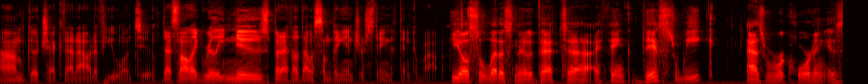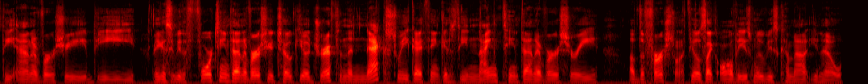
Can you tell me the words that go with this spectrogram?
um, go check that out if you want to. That's not like really news, but I thought that was something interesting to think about. He also let us know that uh, I think this week as we're recording is the anniversary the i guess it'd be the 14th anniversary of tokyo drift and the next week i think is the 19th anniversary of the first one it feels like all these movies come out you know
